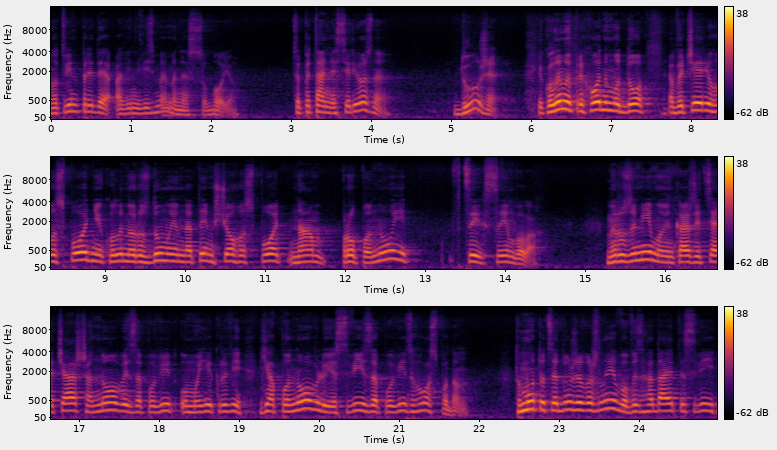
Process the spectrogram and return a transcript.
Ну от він прийде, а він візьме мене з собою. Це питання серйозне? Дуже. І коли ми приходимо до вечері Господньої, коли ми роздумуємо над тим, що Господь нам пропонує в цих символах, ми розуміємо, Він каже, ця чаша новий заповіт у моїй крові. Я поновлюю свій заповіт з Господом. Тому то це дуже важливо. Ви згадаєте свій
